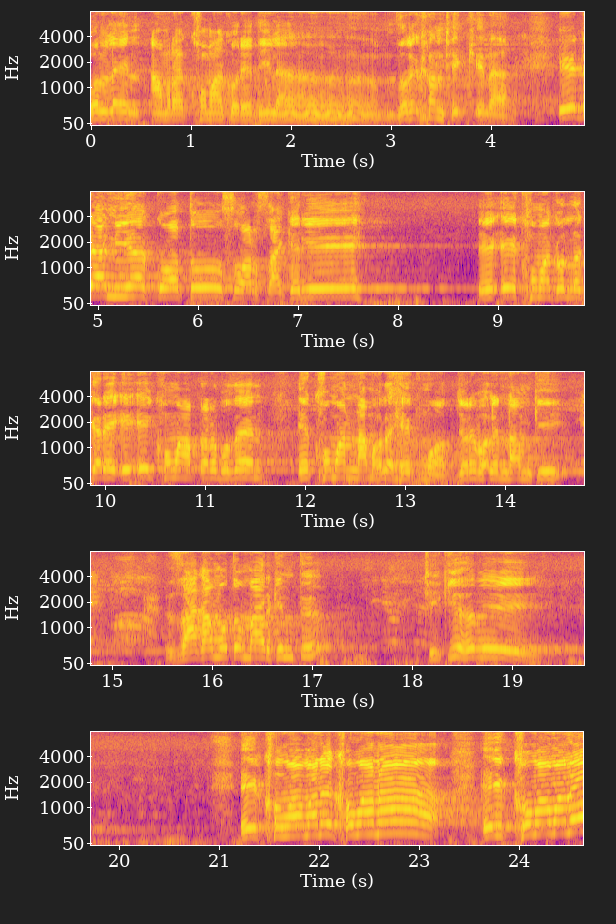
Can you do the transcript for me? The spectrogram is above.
বললেন, আমরা ক্ষমা করে দিলাম। ঠিক কিনা? এটা নিয়ে কত চর্চা করে। এ এ ক্ষমা করল কেরে এ এই ক্ষমা আপনারা বোঝেন? এ ক্ষমার নাম হলো হেকমত। জোরে বলেন নাম কি? জাগা মতো মার কিন্তু ঠিকই হবে। এই ক্ষমা মানে ক্ষমা না, এই ক্ষমা মানে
